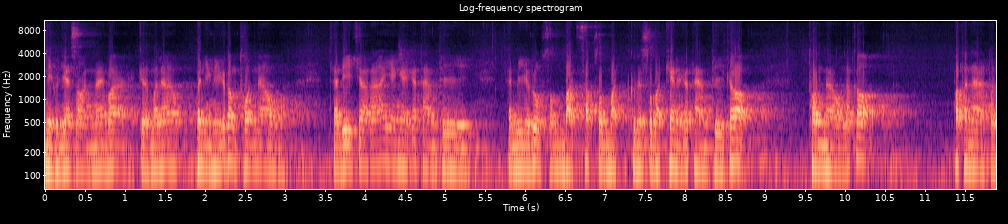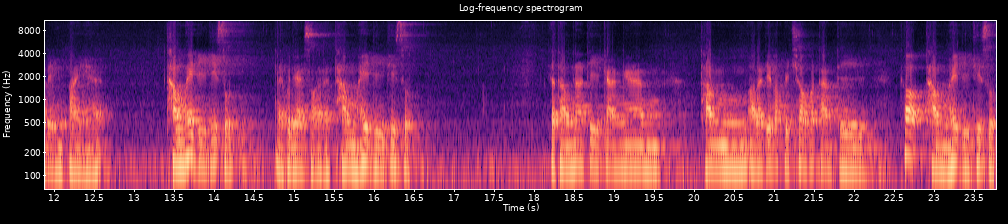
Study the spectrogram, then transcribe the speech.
นี่คุณยายสอนนะว่า เกิดมาแล้วเป็นอย่างนี้ก็ต้องทนเอา จะดีจะร้ายยังไงก็ตามที จะมีรูปสมบัติทรัพย์สมบัติคุณสมบัติแค่ไหนก็ตามทีก็ทนเอาแล้วก็พัฒนาตนเองไปฮะ ทำให้ดีที่สุดในคุณยายสอนนะทำให้ดีที่สุด จะทำหน้าที่การงานทำอะไรที่รับผิดชอบก็ตามที ก็ทำให้ดีที่สุด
